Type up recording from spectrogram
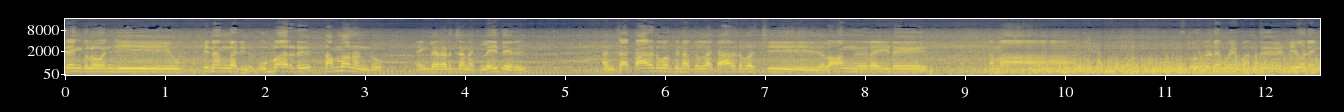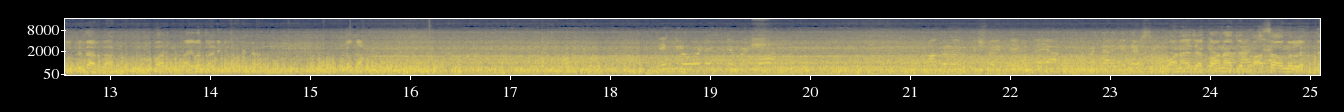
ಇತ್ತೆ ಎಂಕುಲು ಒಂಜಿ ಉಪ್ಪಿನಂಗಡಿ ಉಬಾರ್ಡ್ ತಮ್ಮನುಂಡು. ಎಂಕ್ಲೆ ಎರಡು ಜನಕ್ಕೆ ಲೈದೇರು. ಅಂಚ ಕಾರ್ಡ್ ಒಪ್ಪಿನಕುಲ್ಲ ಕಾರ್ಡ್ ಬರ್ಚಿ ಲಾಂಗ್ ರೈಡ್ ನಮ್ಮ ಸ್ಕೂಟಡೆ ಪೋಯಿ ಬಂದು ಡಿಯೋಡ್ ಎಂಗೆ ಉಪ್ಪಿದಾರ್ದ ಉಬ್ಬಾರ್ ಐವತ್ತು ಅಡಿ ಕಿಲೋಮೀಟರ್ ಗೊತ್ತಾ? ಕೋನಾಜ ಕೋನಾಜ ಪಾಸ ಒಂದು ಲೆಕ್ಕ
